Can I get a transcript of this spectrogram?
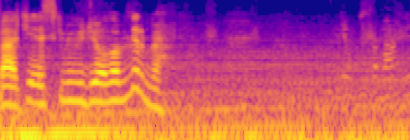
Belki eski bir video olabilir mi? Yok sabah 100.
